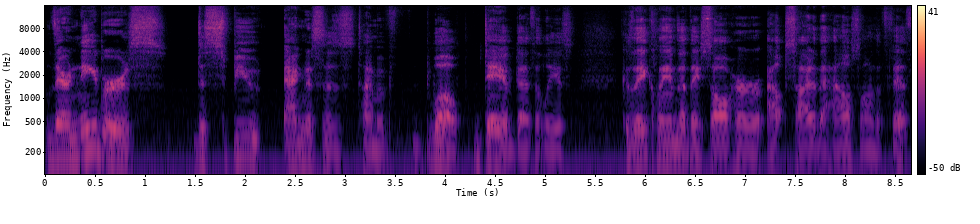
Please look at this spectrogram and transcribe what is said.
their neighbors dispute Agnes's time of, well, day of death at least, because they claim that they saw her outside of the house on the 5th.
